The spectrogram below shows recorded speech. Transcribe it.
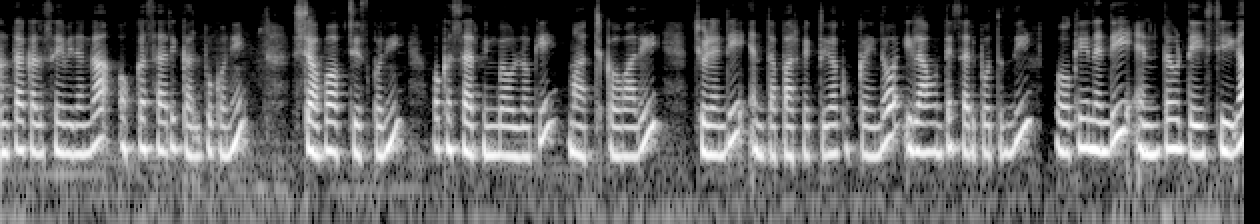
అంతా కలిసే విధంగా ఒక్కసారి కలుపుకొని స్టవ్ ఆఫ్ చేసుకొని ఒక సర్వింగ్ బౌల్లోకి మార్చుకోవాలి. చూడండి ఎంత పర్ఫెక్ట్గా కుక్ అయిందో ఇలా ఉంటే సరిపోతుంది. ఓకేనండి ఎంతో టేస్టీగా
